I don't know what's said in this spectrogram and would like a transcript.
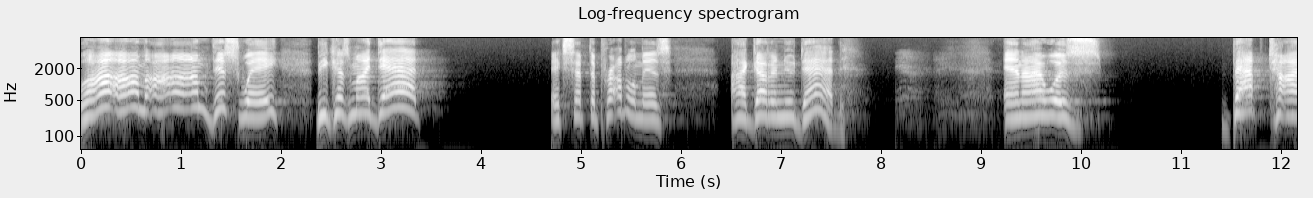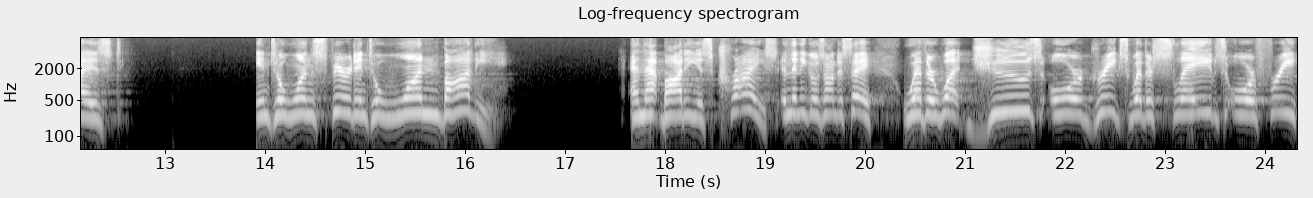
Well, I, I'm, I'm this way because my dad, except the problem is I got a new dad. And I was baptized into one spirit, into one body. And that body is Christ. And then he goes on to say, whether what? Jews or Greeks, whether slaves or free,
